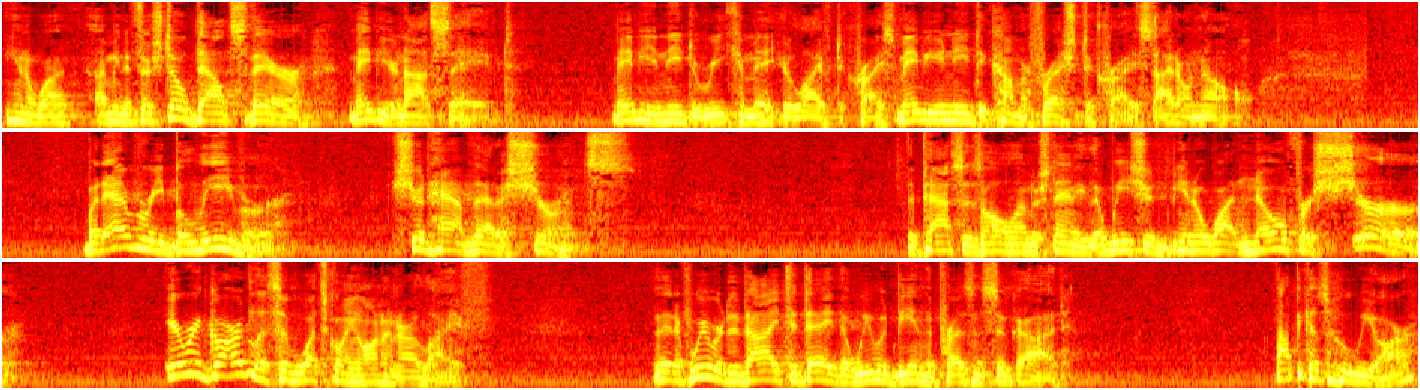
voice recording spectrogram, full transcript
you know what? I mean, if there's still doubts there, maybe you're not saved. Maybe you need to recommit your life to Christ. Maybe you need to come afresh to Christ. I don't know. But every believer should have that assurance that passes all understanding, that we should, you know what, know for sure, regardless of what's going on in our life, that if we were to die today, that we would be in the presence of God. Not because of who we are,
